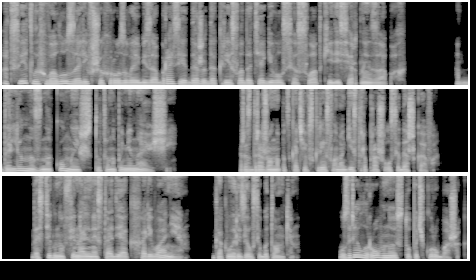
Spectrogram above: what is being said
От светлых волос, заливших розовое безобразие, даже до кресла дотягивался сладкий десертный запах. Отдаленно знакомый и что-то напоминающий. Раздраженно подскочив с кресла, магистр прошелся до шкафа. Достигнув финальной стадии акхаривания, как выразился бы Тонкин, узрел ровную стопочку рубашек.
